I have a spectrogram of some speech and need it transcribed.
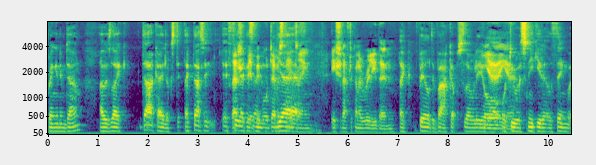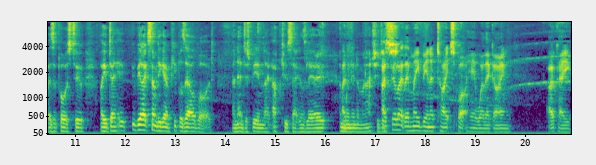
bringing him down. I was like, that guy looks di- like that's. A, That should like be a bit more Yeah, devastating. He should have to kind of really then. like build it back up slowly, or, Yeah, or yeah. do a sneaky little thing, as opposed to oh you've done. It'd be like somebody getting people's elbowed, and then just being like up two seconds later and I winning a match. It I feel like they may be in a tight spot here where they're going. Okay,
